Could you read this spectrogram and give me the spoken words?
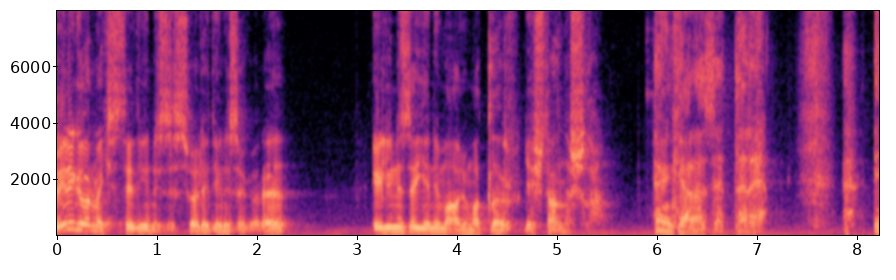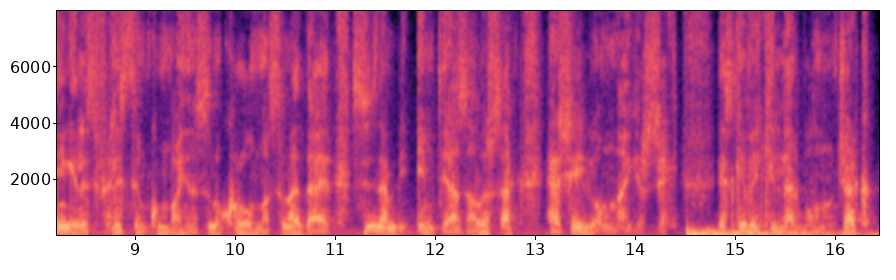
Beni görmek istediğinizi söylediğinize göre elinize yeni malumatlar geçti anlaşılan. Hünkâr Hazretleri, İngiliz Filistin kumpanyasının kurulmasına dair sizden bir imtiyaz alırsak her şey yoluna girecek. Eski vekiller bulunacak,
